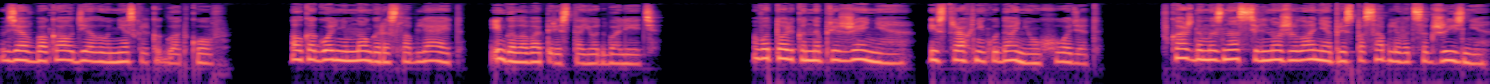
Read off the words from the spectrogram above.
Взяв бокал, делаю несколько глотков. Алкоголь немного расслабляет, и голова перестает болеть. Вот только напряжение и страх никуда не уходят. В каждом из нас сильно желание приспосабливаться к жизни,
